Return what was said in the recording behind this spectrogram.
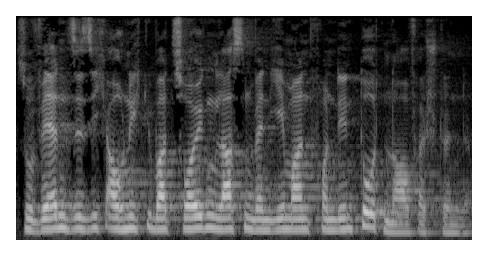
so werden Sie sich auch nicht überzeugen lassen, wenn jemand von den Toten auferstünde.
